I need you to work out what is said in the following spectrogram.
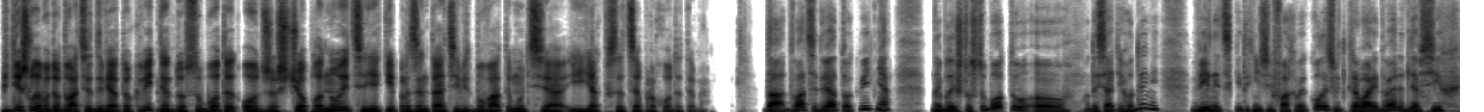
Підійшли ми до 29 квітня, до суботи. Отже, що планується, які презентації відбуватимуться і як все це проходитиме? Да, 29 квітня, найближчу суботу, о 10 годині, Вінницький технічний фаховий коледж відкриває двері для всіх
